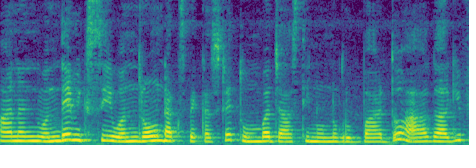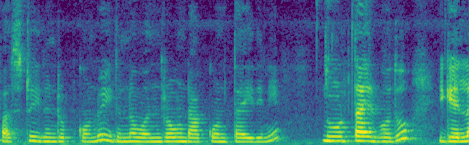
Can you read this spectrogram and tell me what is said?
ನಾನು ಒಂದೇ ಮಿಕ್ಸಿ ಒಂದು ರೌಂಡ್ ಹಾಕ್ಸ್ಬೇಕಷ್ಟೇ, ತುಂಬ ಜಾಸ್ತಿ ನುಣ್ಣಗೆ ರುಬ್ಬಾರ್ದು. ಹಾಗಾಗಿ ಫಸ್ಟ್ ಇದನ್ನು ರುಬ್ಕೊಂಡು ಇದನ್ನು ಒಂದು ರೌಂಡ್ ಹಾಕ್ಕೊತಾ ಇದ್ದೀನಿ. ನೋಡ್ತಾ ಇರ್ಬೋದು, ಈಗೆಲ್ಲ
